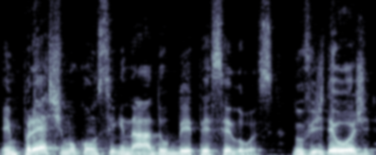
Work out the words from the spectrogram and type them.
Empréstimo consignado BPC Luas. No vídeo de hoje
